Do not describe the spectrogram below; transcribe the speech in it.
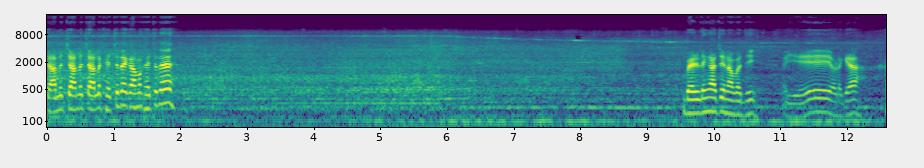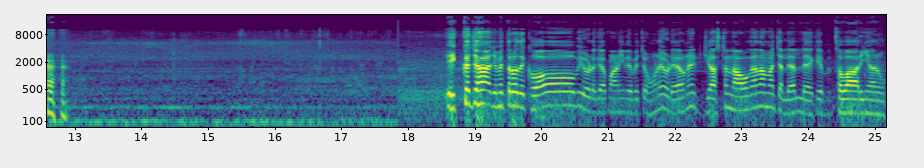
ਚੱਲ ਚੱਲ ਚੱਲ ਖਿੱਚਦੇ ਕੰਮ ਖਿੱਚਦੇ ਬਿਲਡਿੰਗਾਂ 'ਚ ਨਾ ਵੱਜੀ। ਇਹ ਉੜ ਗਿਆ। ਇੱਕ ਜਹਾਜ਼ ਮਿੱਤਰੋ, ਦੇਖੋ, ਉਹ ਵੀ ਉੜ ਗਿਆ ਪਾਣੀ ਦੇ ਵਿੱਚ, ਹੁਣੇ ਉੜਿਆ। ਉਹਨੇ ਜਸਟ ਨਾਓ ਕਹਿੰਦਾ, ਮੈਂ ਚੱਲਿਆ ਲੈ ਕੇ ਸਵਾਰੀਆਂ ਨੂੰ।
